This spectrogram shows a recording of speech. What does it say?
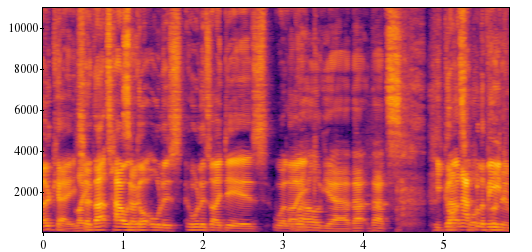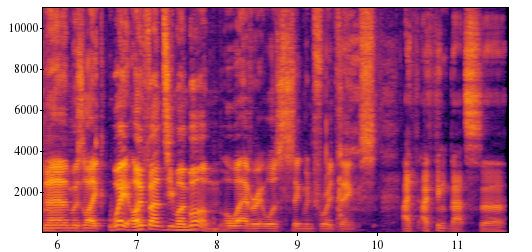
Okay, so that's how so- he got all his all his ideas. Were like well, yeah, that that's he got an apple of Eden him- and was like, "Wait, I fancy my mum," or whatever it was. Sigmund Freud thinks. I I think that's uh,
